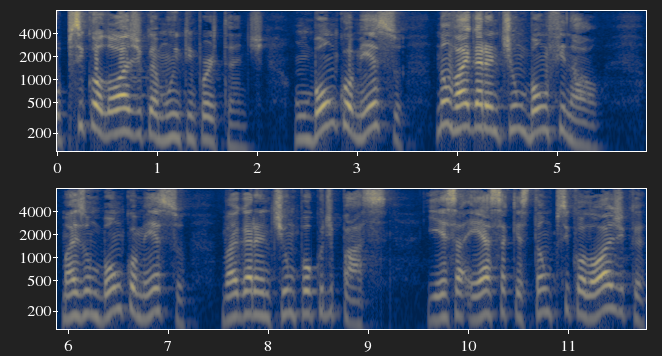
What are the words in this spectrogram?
O psicológico é muito importante. Um bom começo não vai garantir um bom final, mas um bom começo vai garantir um pouco de paz. E essa, essa questão psicológica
